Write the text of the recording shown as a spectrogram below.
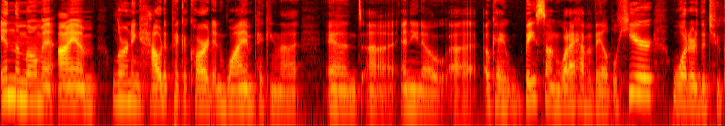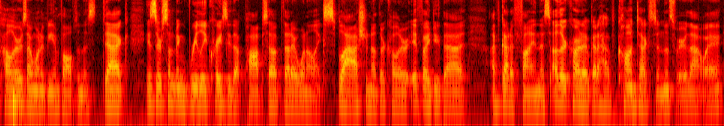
in the moment I am learning how to pick a card and why I'm picking that. And uh, and you know uh, okay based on what I have available here what are the two colors I want to be involved in this deck? Is there something really crazy that pops up that I want to like splash another color? If I do that I've got to find this other card. I've got to have context in this way or that way.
